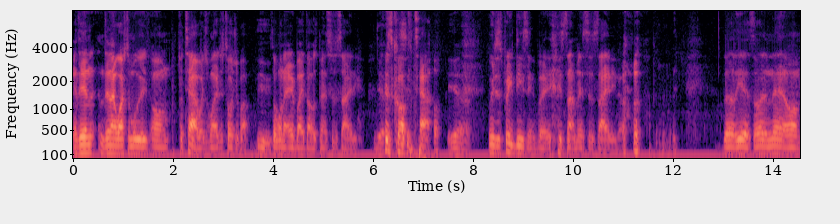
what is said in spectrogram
And then and then I watched the movie um Fatal, which is one I just told you about. yeah, The one that everybody thought was Menace Society. yeah. It's called Fatal. yeah. which is pretty decent, but it's not Menace Society though. so yeah, so other than that, um,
